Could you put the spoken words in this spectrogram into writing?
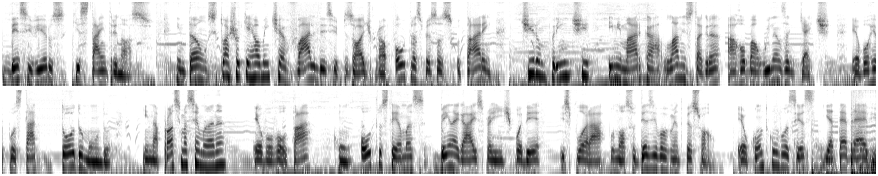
desse vírus que está entre nós. Então, se tu achou que realmente é válido esse episódio para outras pessoas escutarem, tira um print e me marca lá no Instagram @williamsancat. Eu vou repostar todo mundo. E na próxima semana eu vou voltar com outros temas bem legais para a gente poder explorar o nosso desenvolvimento pessoal. Eu conto com vocês e até breve.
